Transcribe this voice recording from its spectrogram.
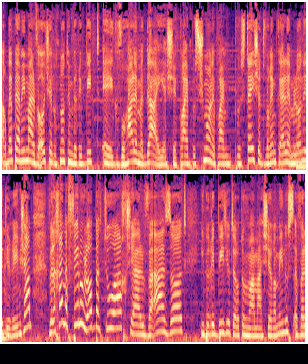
הרבה פעמים ההלוואות שהן נותנות הן בריבית אה, גבוהה למדי. יש פריים פלוס 8, פריים פלוס 9, דברים כאלה הם לא נדירים שם ולכן אפילו לא בטוח שההלוואה הזאת היא בריבית יותר טובה מאשר המינוס, אבל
